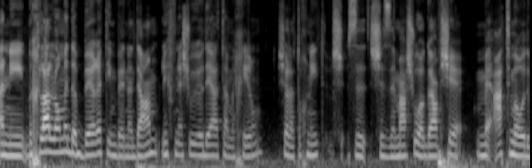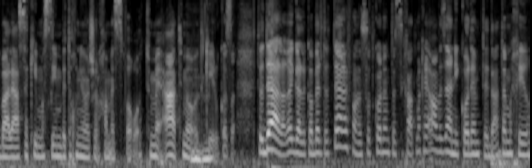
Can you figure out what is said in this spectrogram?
אני בכלל לא מדברת עם בן אדם לפני שהוא יודע את המחיר. של התוכנית, שזה, שזה משהו, אגב, שמעט מאוד בעלי עסקים עושים בתוכניות של חמש ספרות. מעט מאוד, mm-hmm. כאילו כזה. אתה יודע, לרגע לקבל את הטלפון, לעשות קודם את השיחת מכירה וזה, אני קודם תדע את המחיר,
